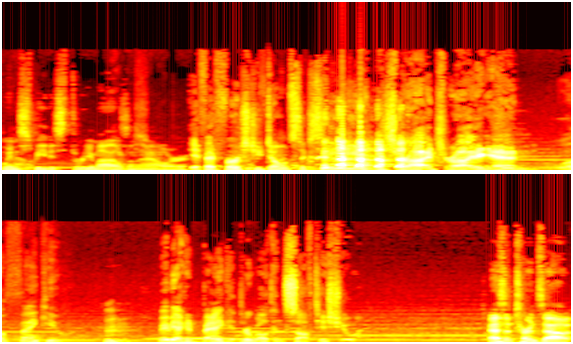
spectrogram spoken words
Wind speed is 3 miles an hour. If at first you don't succeed, try, try again. Well, thank you. Hmm. Maybe I can bank it through Welkin's soft tissue. As it turns out,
